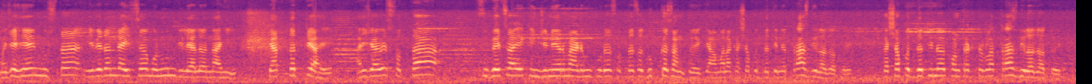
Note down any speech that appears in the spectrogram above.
म्हणजे हे नुसतं निवेदन द्यायचं म्हणून दिलेलं नाही त्यात तथ्य आहे. आणि ज्यावेळेस स्वतः सुबेचा एक इंजिनियर मॅडम पुढं स्वतःचं दुःख सांगतो आहे की आम्हाला कशा पद्धतीने त्रास दिला जातो आहे कशा पद्धतीनं कॉन्ट्रॅक्टरला त्रास दिला जातो आहे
